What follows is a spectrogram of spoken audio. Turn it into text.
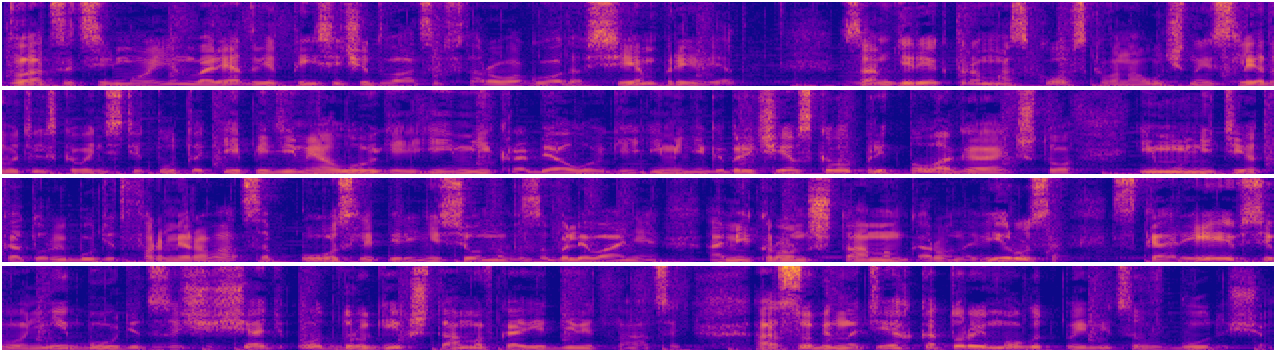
27 января 2022 года. Всем привет! Замдиректора Московского научно-исследовательского института эпидемиологии и микробиологии имени Габричевского предполагает, что иммунитет, который будет формироваться после перенесенного заболевания омикрон штаммом коронавируса, скорее всего не будет защищать от других штаммов COVID-19, особенно тех, которые могут появиться в будущем.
